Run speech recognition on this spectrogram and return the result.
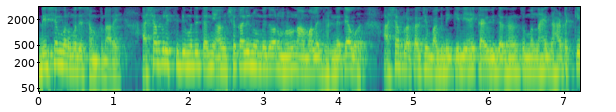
डिसेंबरमध्ये संपणार आहे. अशा परिस्थितीमध्ये त्यांनी अंशकालीन उमेदवार म्हणून आम्हाला घेण्यात यावं अशा प्रकारची मागणी केली आहे. काही विद्यार्थ्यांचं म्हणणं आहे दहा टक्के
